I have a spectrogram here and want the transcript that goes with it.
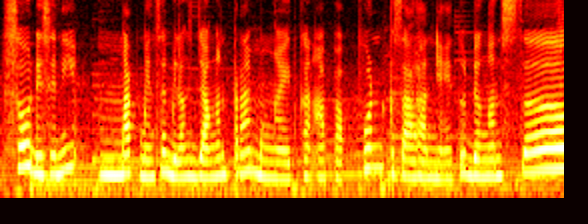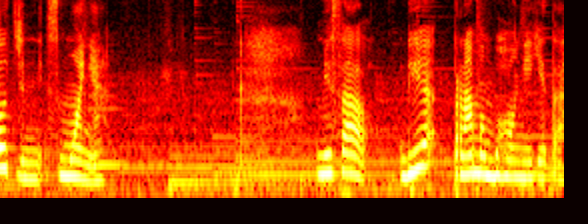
So di sini Mark Manson bilang jangan pernah mengaitkan apa pun kesalahannya itu dengan sejenis semuanya. Misal dia pernah membohongi kita,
